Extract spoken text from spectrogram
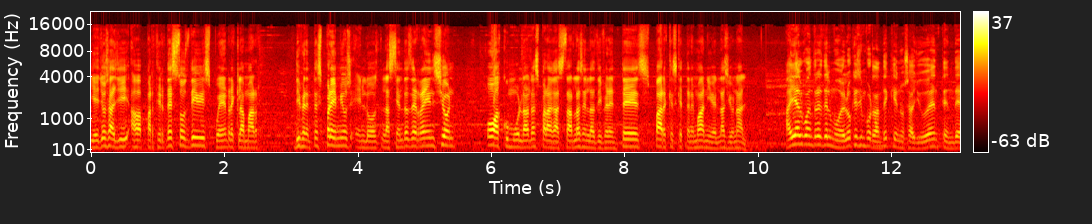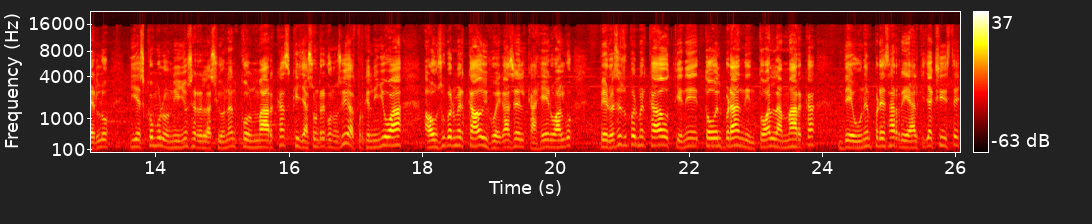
y ellos allí a partir de estos divis pueden reclamar diferentes premios en las tiendas de redención o acumularlas para gastarlas en los diferentes parques que tenemos a nivel nacional. Hay algo, Andrés, del modelo que es importante que nos ayude a entenderlo y es cómo los niños se relacionan con marcas que ya son reconocidas, porque el niño va a un supermercado y juega a ser el cajero o algo, pero ese supermercado tiene todo el branding, toda la marca de una empresa real que ya existe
